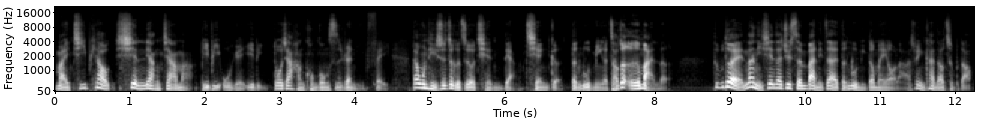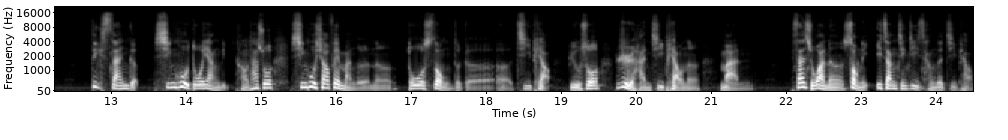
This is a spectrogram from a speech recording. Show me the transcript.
买机票限量加码，比比五元一里，多家航空公司任你飞，但问题是这个只有前两千个登录名额，早就额满了。对不对？那你现在去申办，你再来登录，你都没有了，所以你看到吃不到。第三个新户多样礼，好，他说新户消费满额呢，多送这个呃机票，比如说日韩机票呢，满三十万呢，送你一张经济舱的机票。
